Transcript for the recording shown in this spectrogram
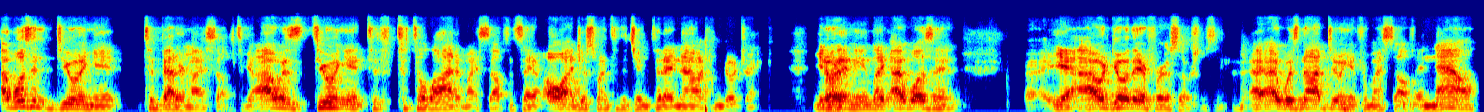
I wasn't doing it to better myself. I was doing it to, to, to lie to myself and say, oh, I just went to the gym today. Now I can go drink. You know right. what I mean? Like, I wasn't, uh, yeah, I would go there for a social scene. I, I was not doing it for myself. And now,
